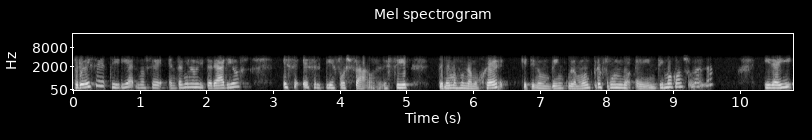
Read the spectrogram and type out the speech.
Pero ese, te diría, no sé, en términos literarios, ese es el pie forzado. Es decir, tenemos una mujer que tiene un vínculo muy profundo e íntimo con su nana, y de ahí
